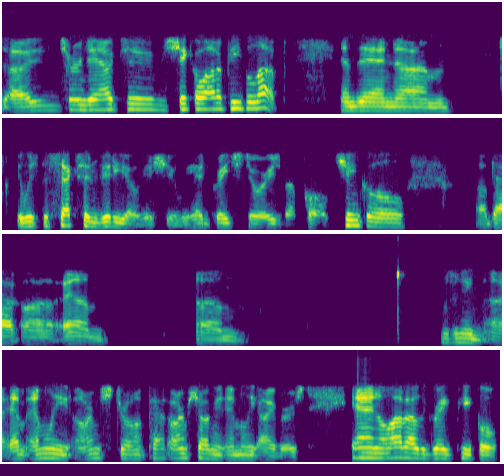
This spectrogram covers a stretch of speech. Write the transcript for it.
uh, turned out to shake a lot of people up. And then um, it was the sex and video issue. We had great stories about Paul Tschinkel, about uh, um, um, what's her name? Uh, Emily Armstrong, Pat Armstrong, and Emily Ivers, and a lot of other great people.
